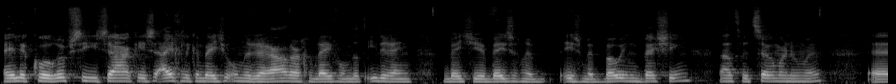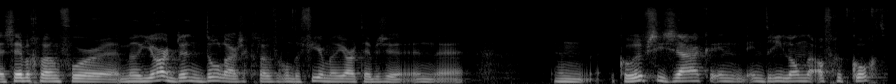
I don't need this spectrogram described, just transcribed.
hele corruptiezaak is eigenlijk een beetje onder de radar gebleven. Omdat iedereen een beetje bezig met, is met Boeing-bashing. Laten we het zo maar noemen. Eh, ze hebben gewoon voor eh, miljarden dollars, ik geloof rond de 4 miljard, hebben ze een, eh, een corruptiezaak in, in drie landen afgekocht.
